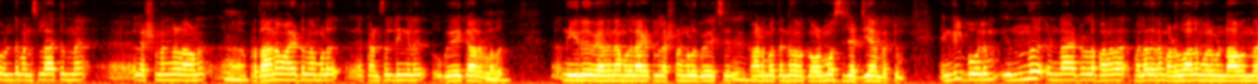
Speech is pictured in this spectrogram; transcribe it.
കൊണ്ട് മനസ്സിലാക്കുന്ന ലക്ഷണങ്ങളാണ് പ്രധാനമായിട്ട് നമ്മൾ കൺസൾട്ടിങ്ങിൽ ഉപയോഗിക്കാറുള്ളത്. നീര് വേദന മുതലായിട്ടുള്ള ലക്ഷണങ്ങൾ ഉപയോഗിച്ച് കാണുമ്പോൾ തന്നെ നമുക്ക് ഓൾമോസ്റ്റ് ജഡ്ജ് ചെയ്യാൻ പറ്റും. എങ്കിൽ പോലും ഇന്ന് ഉണ്ടായിട്ടുള്ള പല പലതരം അണുബാധ മൂലം ഉണ്ടാവുന്ന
